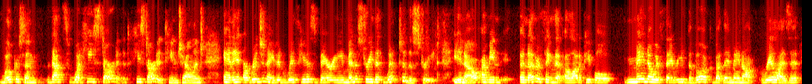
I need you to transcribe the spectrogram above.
wilkerson that's what he started. He started teen challenge and it originated with his very ministry that went to the street you know? I mean another thing that a lot of people may know if they read the book, but they may not realize it,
